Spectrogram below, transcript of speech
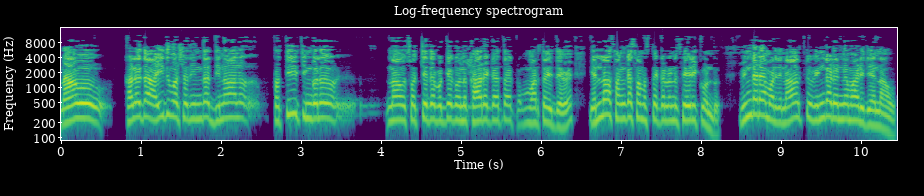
ನಾವು ಕಳೆದ ಐದು ವರ್ಷದಿಂದ ದಿನಾಲು ಪ್ರತಿ ತಿಂಗಳು ನಾವು ಸ್ವಚ್ಛತೆ ಬಗ್ಗೆ ಒಂದು ಕಾರ್ಯಗತ ಮಾಡ್ತಾ ಇದ್ದೇವೆ. ಎಲ್ಲಾ ಸಂಘ ಸಂಸ್ಥೆಗಳನ್ನು ಸೇರಿಕೊಂಡು ವಿಂಗಡಣೆ ಮಾಡಿದೆ. ನಾಲ್ಕು ವಿಂಗಡಣೆ ಮಾಡಿದೆ ನಾವು.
